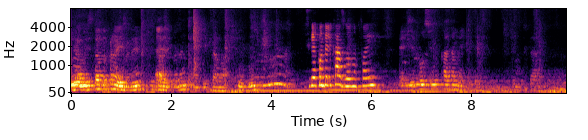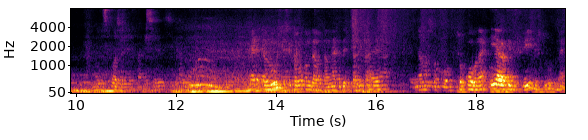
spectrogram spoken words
já é uma estátua Paraíba, né? É, né? Aqui pra baixo. Esse aqui é quando ele casou, não foi? É, se fosse no casamento dele. A esposa dele faleceu e se casou. É, é Lúcia, você falou o nome da, da neta dele tá ali, tá? É Dama Socorro. Socorro, né? E ela teve filhos, tudo, né?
